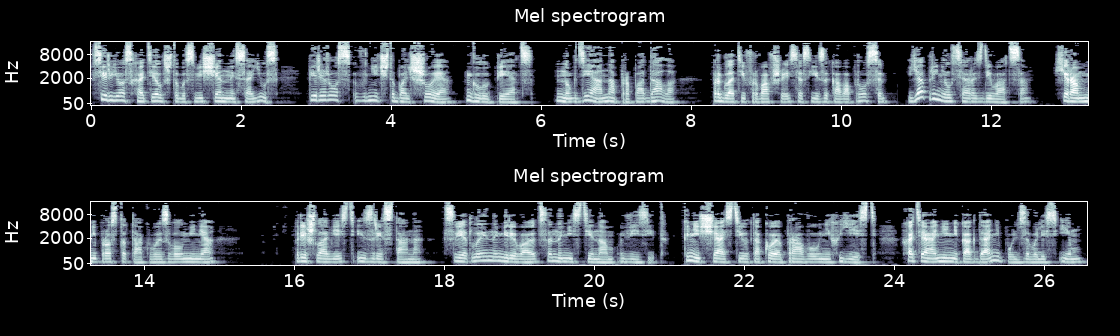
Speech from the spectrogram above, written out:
Всерьез хотел, чтобы священный союз перерос в нечто большое, глупец. Но где она пропадала? Проглотив рвавшиеся с языка вопросы, я принялся раздеваться. Хирам не просто так вызвал меня. Пришла весть из Рестана. Светлые намереваются нанести нам визит. К несчастью, такое право у них есть, хотя они никогда не пользовались им.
